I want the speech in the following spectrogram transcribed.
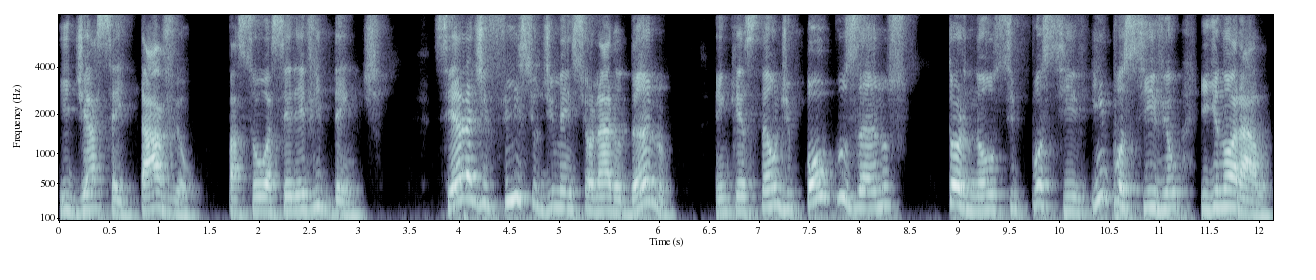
e de aceitável passou a ser evidente. Se era difícil dimensionar o dano, em questão de poucos anos, tornou-se impossível ignorá-lo.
